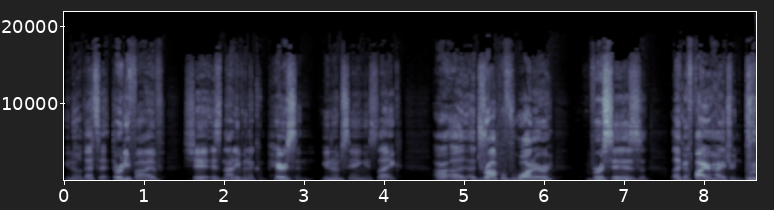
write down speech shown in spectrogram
you know, that's at 35, shit, it's not even a comparison. You know what I'm saying? It's like a, a, a drop of water versus like a fire hydrant.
